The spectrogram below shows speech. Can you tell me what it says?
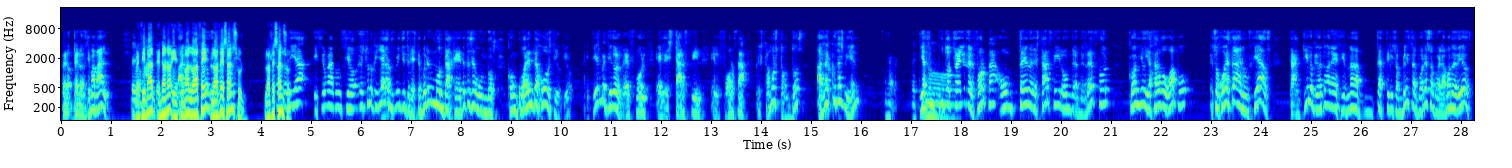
Pero, pero encima mal. Pero encima, mal. no, no, y encima Vale. lo hace, lo hace Samsung. Lo hace Samsung. día hicieron un anuncio, esto es lo que llega en 2023, te ponen un montaje de 30 segundos con 40 juegos, tío, tío. Ahí tienes metido el Redfall, el Starfield, el Forza, pero estamos tontos. Haz las cosas bien. Y haz no- un puto trailer del Forza, o un trailer del Starfield, o un de- del Redfall, coño, y haz algo guapo. Esos juegos están anunciados. Tranquilo, que no te van a decir nada de Activision Blizzard por eso, por el amor de Dios.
